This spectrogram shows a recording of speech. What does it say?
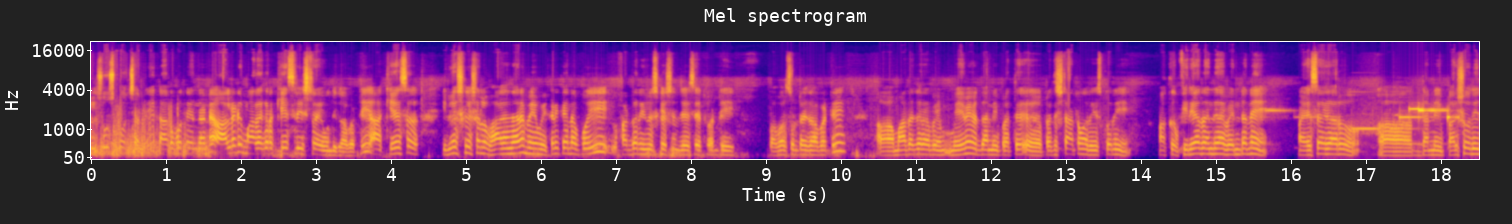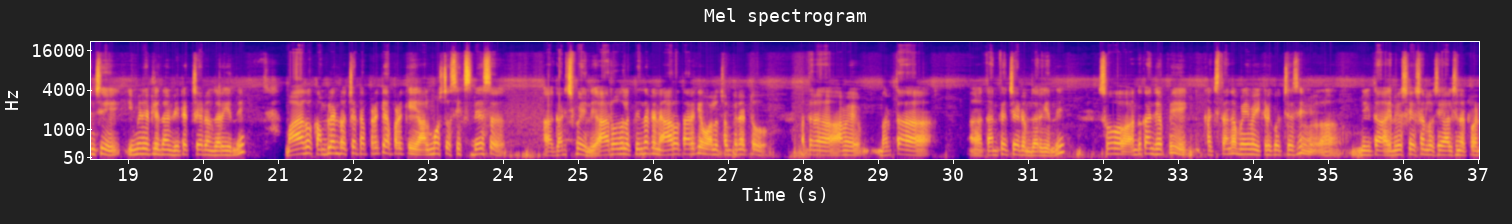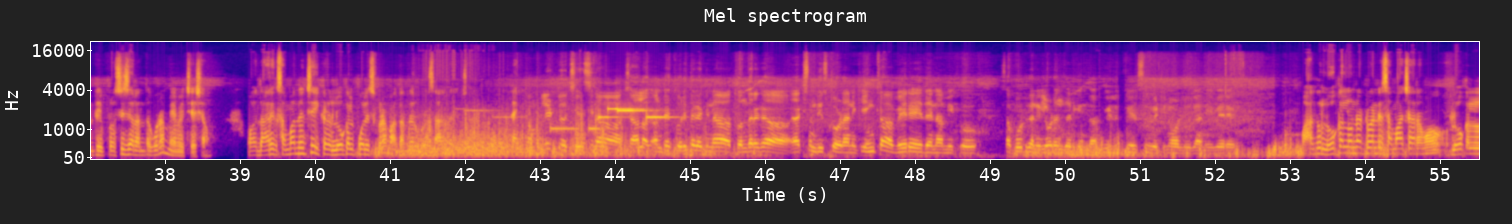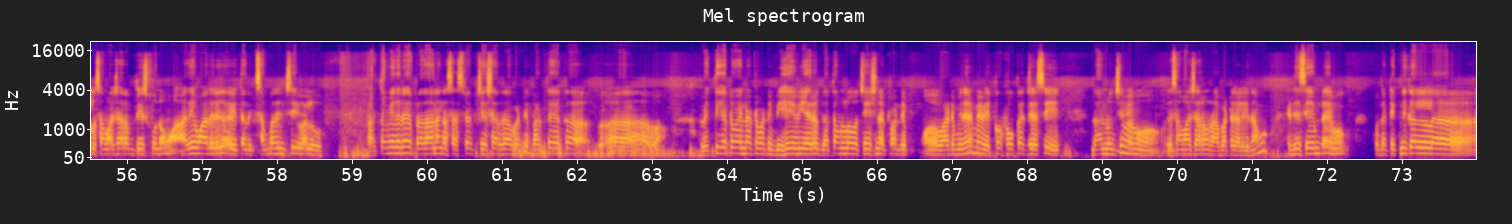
వాళ్ళు చూసుకోవచ్చండి. కాకపోతే ఏంటంటే ఆల్రెడీ మా దగ్గర కేసు రిజిస్టర్ అయి ఉంది కాబట్టి ఆ కేసు ఇన్వెస్టిగేషన్లో భాగంగానే మేము ఎక్కడికైనా పోయి ఫర్దర్ ఇన్వెస్టిగేషన్ చేసేటువంటి పవర్స్ ఉంటాయి కాబట్టి మా దగ్గర మేము- మేమే దాన్ని ప్రతి ప్రతిష్టాత్మకంగా తీసుకొని మాకు ఫిర్యాదు అందిన వెంటనే మా ఎస్ఐ గారు దాన్ని పరిశోధించి ఇమీడియట్లీ దాన్ని డిటెక్ట్ చేయడం జరిగింది. మాకు కంప్లైంట్ వచ్చేటప్పటికి అప్పటికి ఆల్మోస్ట్ సిక్స్ డేస్ గడిచిపోయింది. ఆ రోజుల క్రిందట ఆరో తారీఖే వాళ్ళు చంపినట్టు అతను ఆమె భర్త కన్ఫ్యూజ్ చేయడం జరిగింది. సో అందుకని చెప్పి ఖచ్చితంగా మేము ఇక్కడికి వచ్చేసి మిగతా ఇన్వెస్టిగేషన్లో చేయాల్సినటువంటి ప్రొసీజర్ అంతా కూడా మేమే చేశాం. దానికి సంబంధించి ఇక్కడ లోకల్ పోలీస్ కూడా మాకు అందరూ కూడా సహకరించారు. కంప్లీట్ కంప్లైంట్ చేసిన చాలా అంటే త్వరితగతిన తొందరగా యాక్షన్ తీసుకోవడానికి ఇంకా వేరే ఏదైనా మీకు సపోర్ట్గా నిలవడం జరిగిందా? వీళ్ళు కేసు పెట్టిన వాళ్ళు కానీ వేరే మాకు లోకల్ ఉన్నటువంటి సమాచారము లోకల్ సమాచారం తీసుకున్నాము. అదే మాదిరిగా ఇతనికి సంబంధించి వాళ్ళు భర్త మీదనే ప్రధానంగా సస్పెక్ట్ చేశారు కాబట్టి భర్త యొక్క వ్యక్తిగతమైనటువంటి బిహేవియర్ గతంలో చేసినటువంటి వాటి మీదనే మేము ఎక్కువ ఫోకస్ చేసి దాని నుంచి మేము సమాచారం రాబట్టగలిగినాము. అట్ ది సేమ్ టైం కొంత టెక్నికల్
